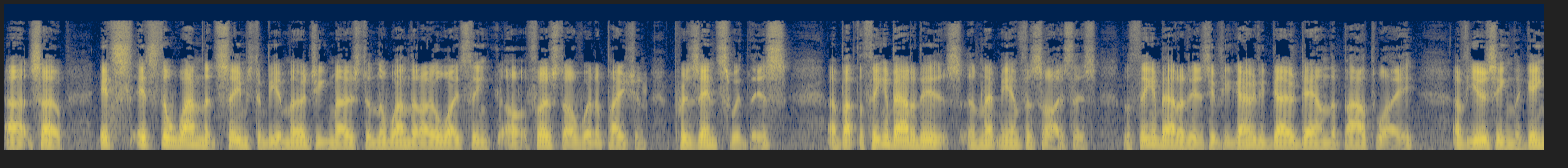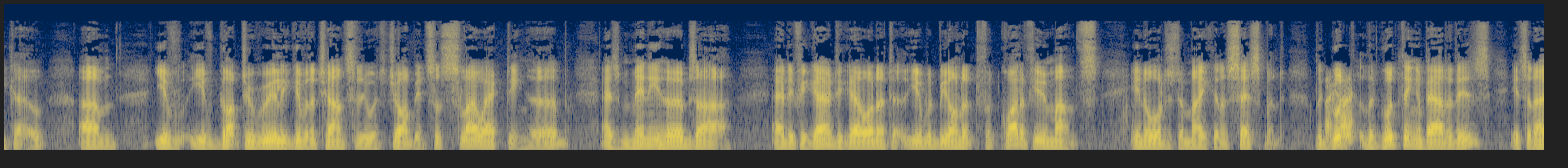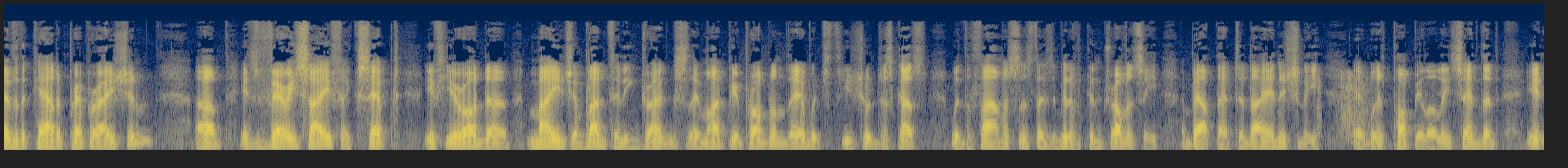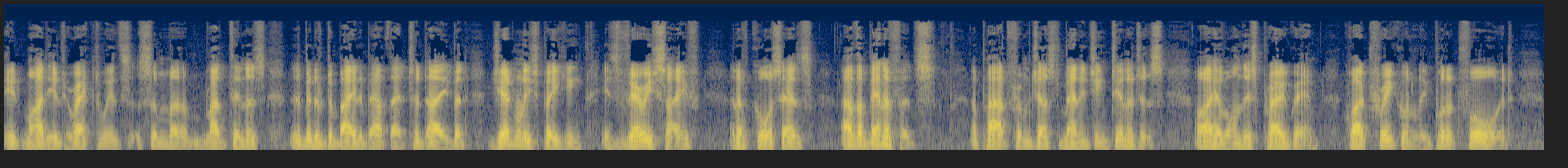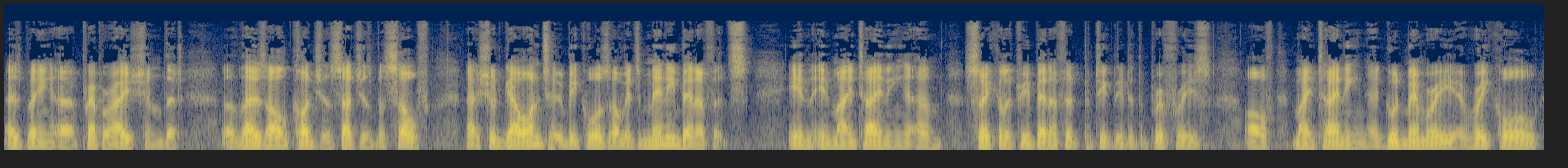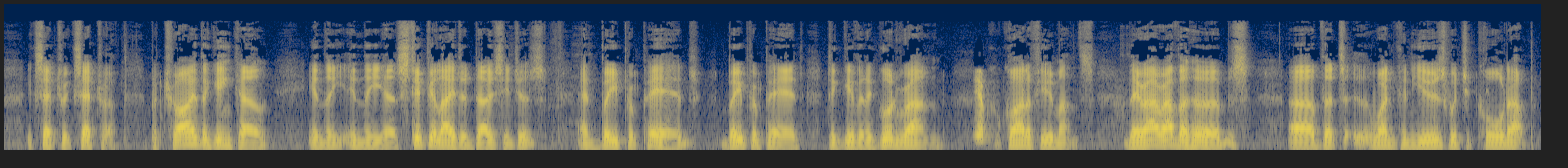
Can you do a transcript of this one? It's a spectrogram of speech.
Uh, so it's it's the one that seems to be emerging most, and the one that I always think of, first of when a patient presents with this. Uh, but the thing about it is, and let me emphasise this: the thing about it is, if you're going to go down the pathway of using the ginkgo, um, you've you've got to really give it a chance to do its job. It's a slow-acting herb, as many herbs are, and if you're going to go on it, you would be on it for quite a few months in order to make an assessment. The okay. good the good thing about it is it's an over-the-counter preparation. Uh, it's very safe, except if you're on uh, major blood thinning drugs, there might be a problem there, which you should discuss with the pharmacist. There's a bit of controversy about that today. Initially, it was popularly said that it, it might interact with some uh, blood thinners. There's a bit of debate about that today, but generally speaking, it's very safe and, of course, has other benefits apart from just managing tinnitus. I have on this program quite frequently put it forward as being a preparation that those old codgers such as myself uh, should go on to because of its many benefits in, in maintaining um, circulatory benefit, particularly to the peripheries, of maintaining a good memory, a recall, etc., etc. But try the ginkgo in the in the uh, stipulated dosages and be prepared. Be prepared to give it a good run. Yep. Quite a few months. There are other herbs uh, that one can use which are called up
